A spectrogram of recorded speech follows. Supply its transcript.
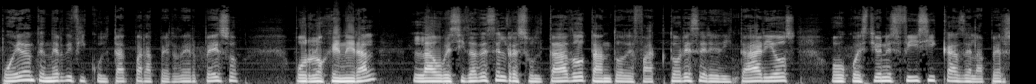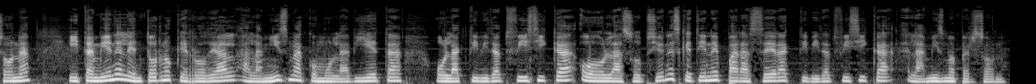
puedan tener dificultad para perder peso. Por lo general, la obesidad es el resultado tanto de factores hereditarios o cuestiones físicas de la persona y también el entorno que rodea a la misma como la dieta o la actividad física o las opciones que tiene para hacer actividad física la misma persona.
